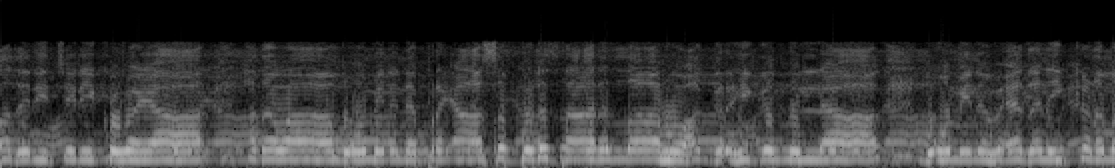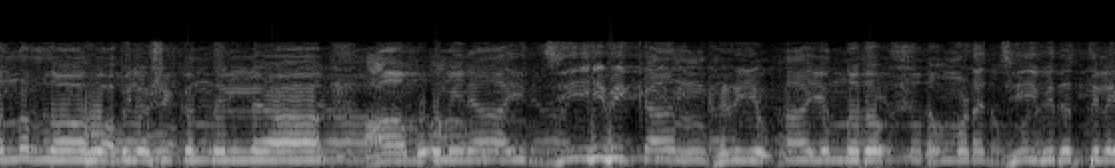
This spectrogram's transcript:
ആദരിച്ചിരിക്കുകയാ. അഥവാ മോമിനെ പ്രയാസപ്പെടുത്താൻ അല്ലാഹു ആഗ്രഹിക്കുന്നില്ല മോമിന് വേദനിക്കണമെന്ന് അല്ലാഹു അഭിലഷിക്കുന്നില്ല ആ മോമിനായി ജീവിക്കാൻ കഴിയുക എന്നത് നമ്മുടെ ജീവിതത്തിലെ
